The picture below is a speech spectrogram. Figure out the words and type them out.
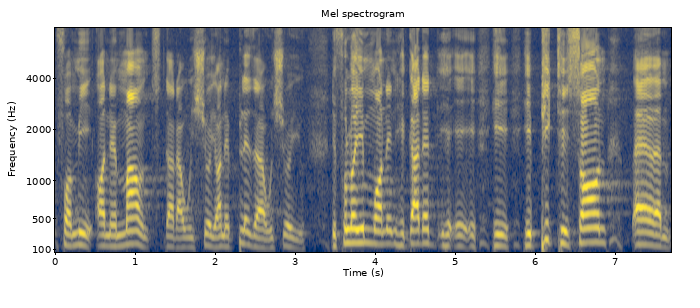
for me on a mount that I will show you, on a place that I will show you. The following morning, he gathered, he, he, he picked his son, um,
